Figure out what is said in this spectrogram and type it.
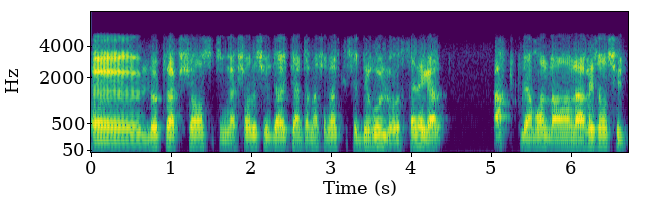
Euh, L'autre action, c'est une action de solidarité internationale qui se déroule au Sénégal, particulièrement dans la région sud.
